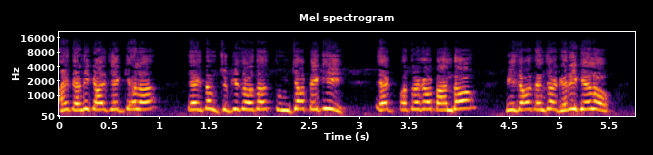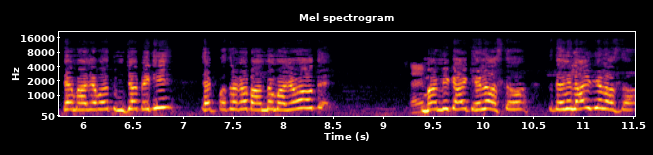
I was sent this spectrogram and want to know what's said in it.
आणि त्यांनी काल चेक केलं ते एकदम चुकीचं होतं. तुमच्यापैकी एक पत्रकार बांधव मी जेव्हा त्यांच्या घरी गेलो ते माझ्यावर तुमच्यापैकी एक पत्रकार बांधव माझ्यावर होते. मग मी काय केलं असतं? तर त्यांनी लाईव्ह केलं असतं.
